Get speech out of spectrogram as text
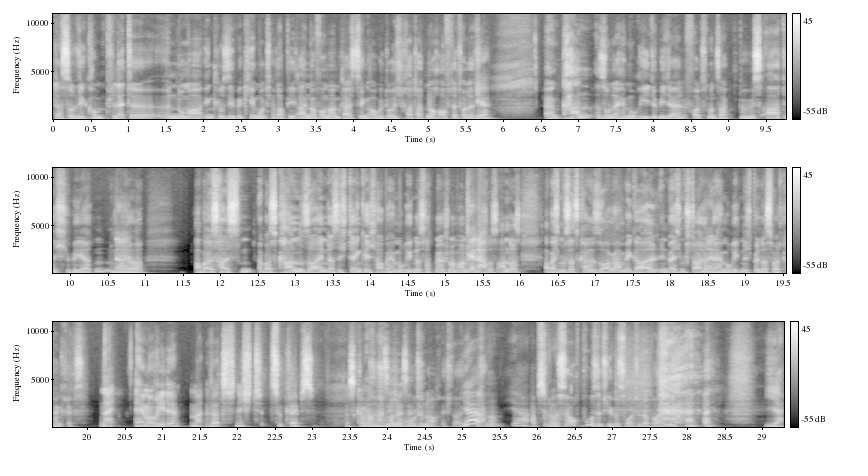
dass so die komplette Nummer inklusive Chemotherapie einmal vor meinem geistigen Auge durchrattert, noch auf der Toilette. Yeah. Ähm, kann so eine Hämorrhoide, wie der Volksmund sagt, bösartig werden? Nein. Oder, aber es heißt, aber es kann sein, dass ich denke, ich habe Hämorrhoiden, das hat mir ja schon am Anfang genau. was anderes. Aber ich muss jetzt keine Sorge haben, egal in welchem Stadium Nein. der Hämorrhoiden ich bin, das wird kein Krebs. Nein, Hämorrhoide wird nicht zu Krebs. Das kann man das ist schon mal eine gute Nachricht eigentlich. Ja, ne? ja, absolut. Das ist ja auch Positives heute dabei. ja.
